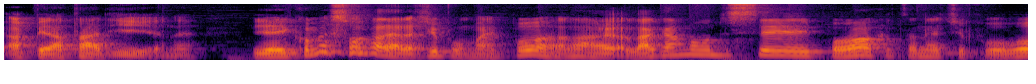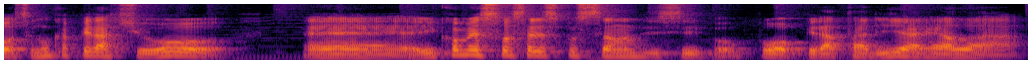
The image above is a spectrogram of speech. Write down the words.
a pirataria, né? E aí começou a galera, tipo, mas, pô, larga a mão de ser hipócrita, né? Tipo, você nunca pirateou. É, e começou essa discussão de se, pô, pirataria, ela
